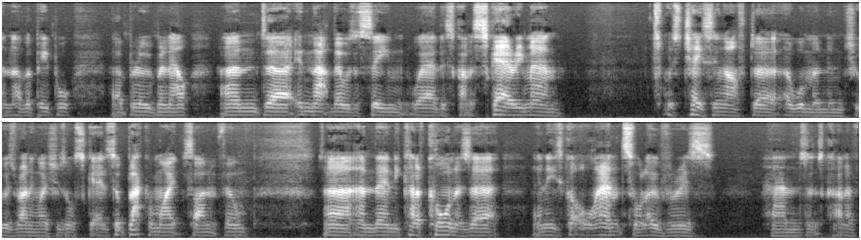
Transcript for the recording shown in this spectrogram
and other people, uh, Luis Buñuel. And uh, in that, there was a scene where this kind of scary man was chasing after a woman and she was running away. She was all scared. It's a black and white silent film. Uh, and then he kind of corners her and he's got all ants all over his hands, and it's kind of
